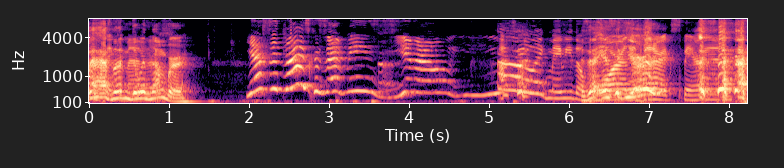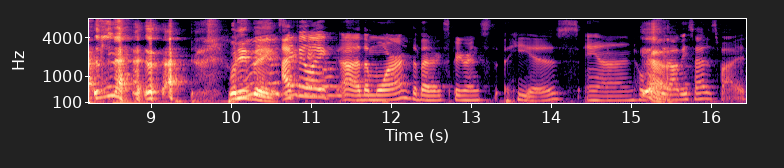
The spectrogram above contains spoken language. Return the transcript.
that has nothing to do with number. Yes, it does, because that means you know. You, I feel like maybe the Is more, that the better experience. what do you What think? I feel Okay, like uh, the more, the better experience he is, and hopefully Yeah. I'll be satisfied.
